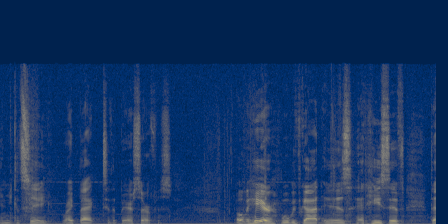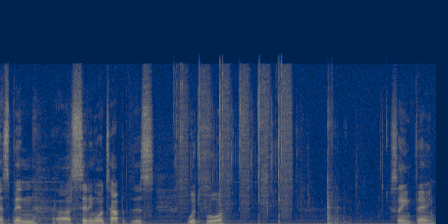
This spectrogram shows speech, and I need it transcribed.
And you can see right back to the bare surface. Over here, what we've got is adhesive that's been uh, sitting on top of this wood floor. Same thing,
